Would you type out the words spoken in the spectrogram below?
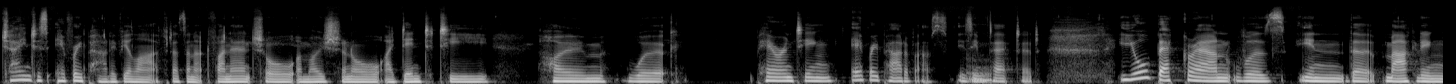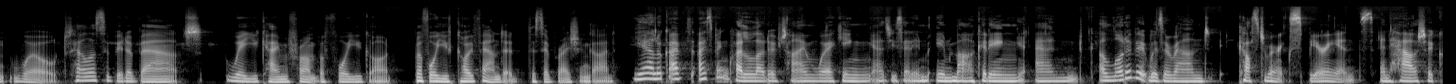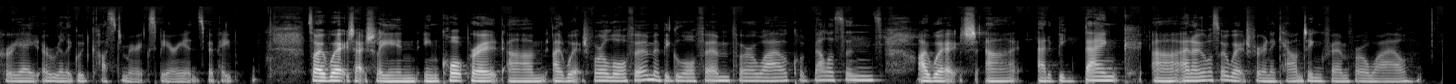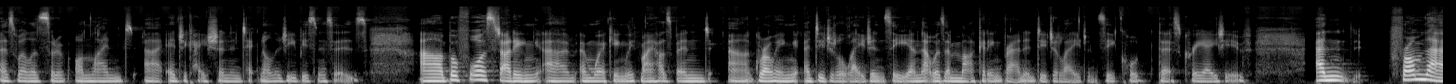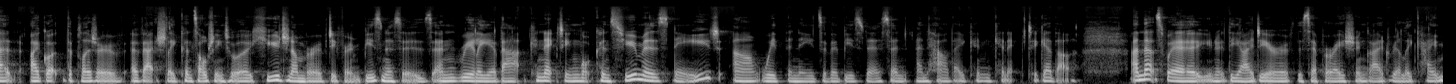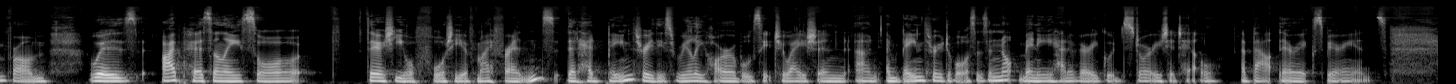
changes every part of your life, doesn't it? Financial, emotional, identity, home, work, parenting, every part of us is mm. impacted. Your background was in the marketing world. Tell us a bit about where you came from before you got before you co-founded the Separation Guide? Yeah, look, I've I spent quite a lot of time working, as you said, in, in marketing, and a lot of it was around customer experience and how to create a really good customer experience for people. So I worked actually in in corporate. Um, I worked for a law firm, a big law firm, for a while called Mallesons. I worked uh, at a big bank, uh, and I also worked for an accounting firm for a while as well as sort of online uh, education and technology businesses. Uh, before starting um, and working with my husband, uh, growing a digital agency, and that was a marketing brand and digital agency called Thirst Creative. And from that, I got the pleasure of, of, actually consulting to a huge number of different businesses and really about connecting what consumers need uh, with the needs of a business and, and how they can connect together. And that's where, you know, the idea of the separation guide really came from was I personally saw 30 or 40 of my friends that had been through this really horrible situation and, and, been through divorces, and not many had a very good story to tell about their experience.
